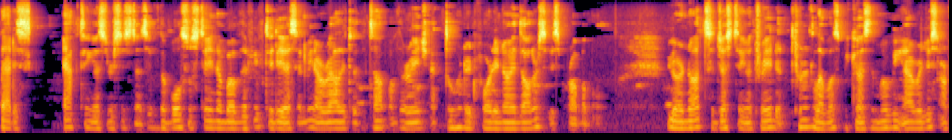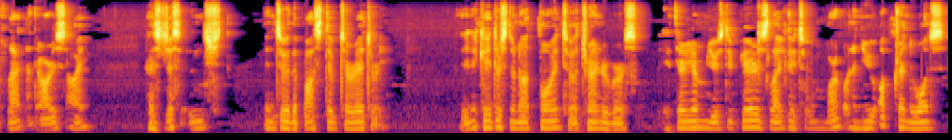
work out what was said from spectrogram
That is acting as resistance. If the bull sustain above the 50-day SMA, a rally to the top of the range at $249 is probable. We are not suggesting a trade at current levels because the moving averages are flat and the RSI has just inched into the positive territory. The indicators do not point to a trend reversal. Ethereum USD pair is likely to embark on a new uptrend once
